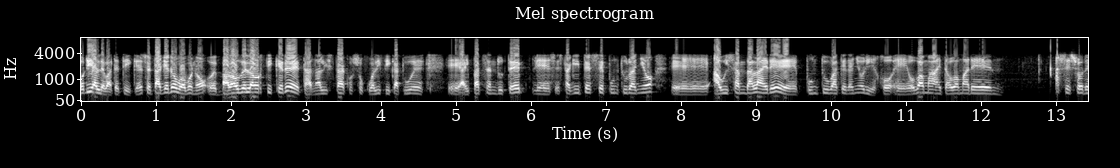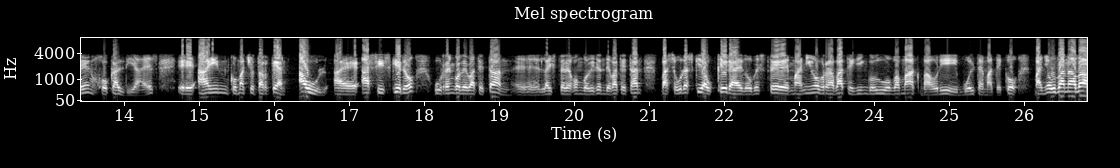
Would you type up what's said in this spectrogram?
hori alde batetik, ez? Eta gero, ba, bueno, badaudela hortik ere eta analistak oso kualifikatuek e, aipatzen dute, ez, ez dakite ze punturaino e, hau izan dala ere puntu bateraino hori, jo, e, Obama eta Obamaren asesoren jokaldia, ez? E, hain komatxo tartean, haul, hasiz gero, urrengo debatetan, e, laizter egongo diren debatetan, ba, segurazki aukera edo beste maniobra bat egingo du Obamak, ba, hori buelta emateko. Baina udana da,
